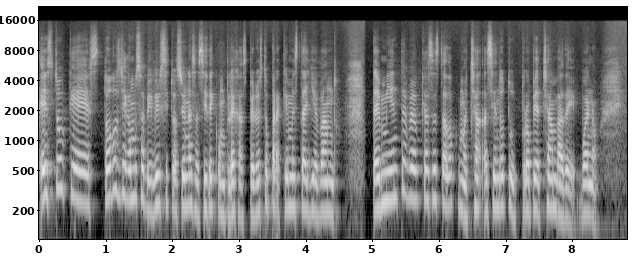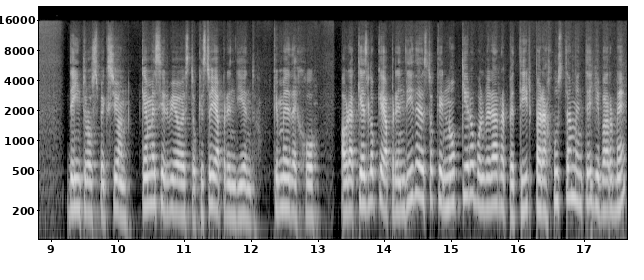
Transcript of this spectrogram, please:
esto que es, todos llegamos a vivir situaciones así de complejas, pero esto para qué me está llevando. También te veo que has estado como haciendo tu propia chamba de, bueno, de introspección. ¿Qué me sirvió esto? ¿Qué estoy aprendiendo? ¿Qué me dejó? Ahora, ¿qué es lo que aprendí de esto que no quiero volver a repetir para justamente llevarme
